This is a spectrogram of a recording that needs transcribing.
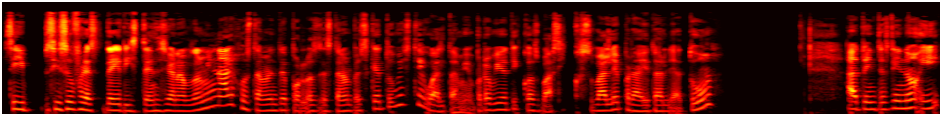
si, si sufres de distensión abdominal, justamente por los destrampes que tuviste, igual también probióticos básicos, ¿vale? Para ayudarle a tu a tu intestino y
